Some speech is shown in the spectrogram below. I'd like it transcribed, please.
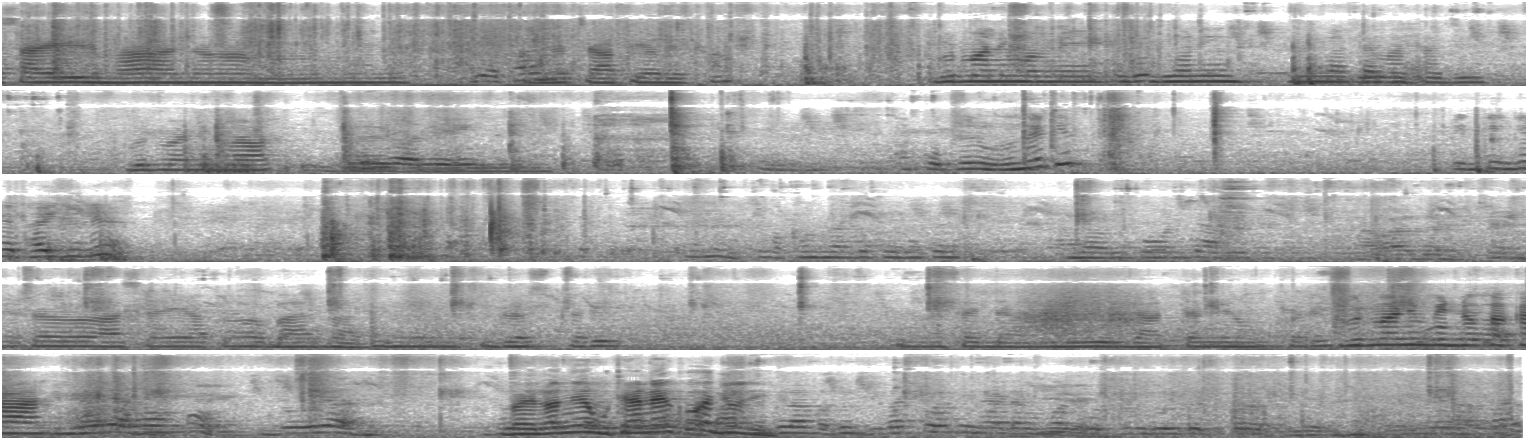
આ સાઈડમાં ના મમ્મી અને ચા પીવા બેઠા good morning mummy good morning જય માતાજી ગુડ મોર્નિંગમાં કોપરે રૂડું નથી પિંકી કે થઈ ગયું લે તો આ સાઈડ આપણો બાર ભાભીને બ્રશ કરી આ સાઈડ દાદી દાંતને હમ કરી ગુડ મોર્નિંગ પિન્ટુ કાકા. ભાઈલો ને ઉઠ્યા નહીં કો હજુ સુધી?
